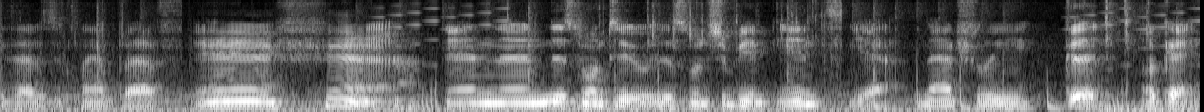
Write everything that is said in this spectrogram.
that is a clamp F. Eh, and then this one too. This one should be an int. Yeah, naturally. Good. Okay.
